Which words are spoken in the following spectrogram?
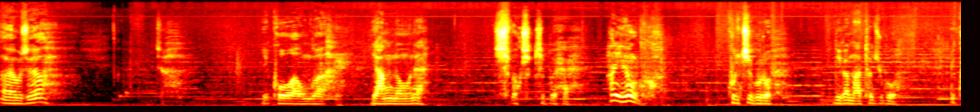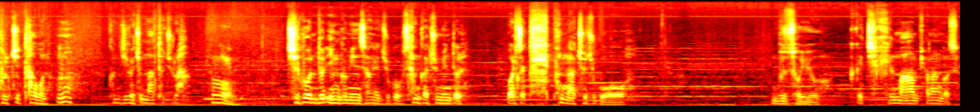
아, 여보세요? 자, 이 고아원과 양로원에 10억씩 기부해. 아니 형 그거 굴직으로 네가 맡아주고 이 굴직 타원, 어? 그건 네가 좀 맡아주라. 형님, 직원들 임금 인상해주고 상가 주민들 월세 대폭 낮춰주고. 무소유 그게 제일 마음 편한 것을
